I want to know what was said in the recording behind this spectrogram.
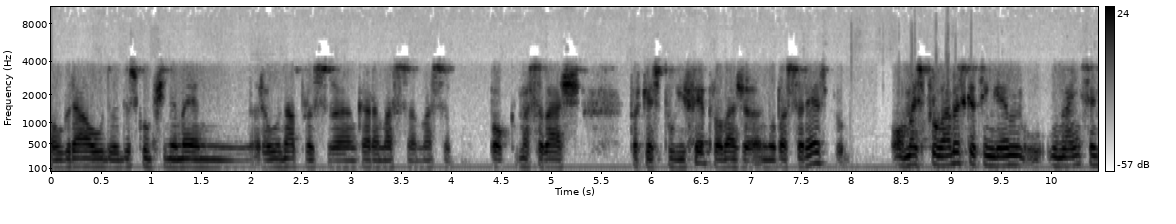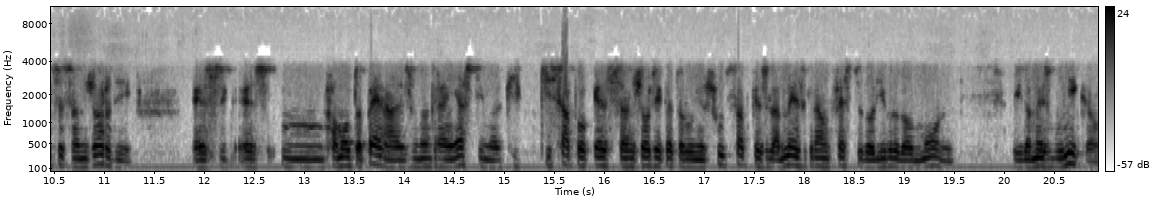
el grau de desconfinament raonable serà encara massa, massa poc, massa baix perquè es pugui fer, però vaja, no passa res. O més probable és que tinguem un any sense Sant Jordi és, és, mm, fa molta pena, és una gran llàstima. Qui, qui sap el que és Sant Jordi a Catalunya Sud sap que és la més gran festa del llibre del món i la més bonica.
